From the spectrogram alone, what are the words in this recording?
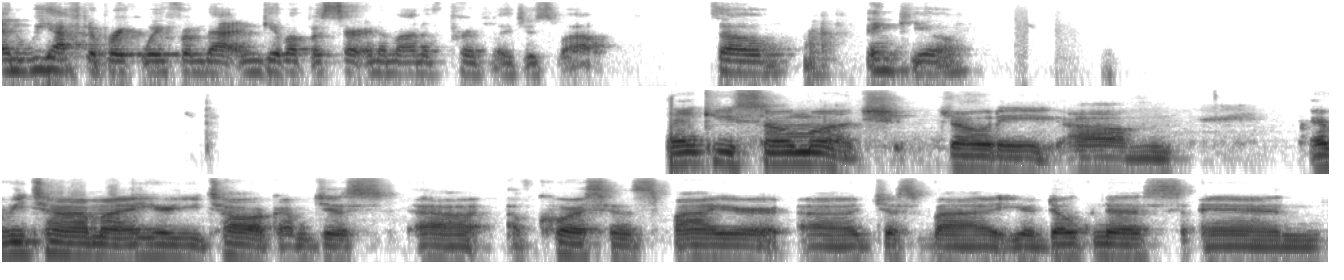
And we have to break away from that and give up a certain amount of privilege as well. So thank you. Thank you so much, Jody. Um, every time I hear you talk, I'm just, uh, of course, inspired uh, just by your dopeness and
